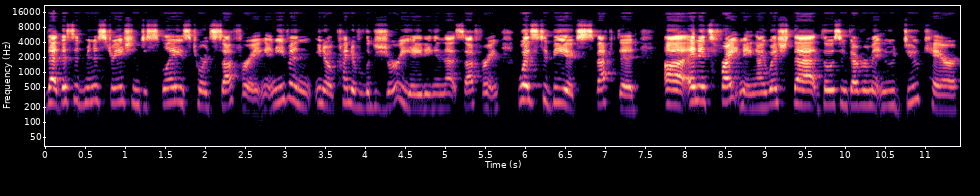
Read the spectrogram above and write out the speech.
that this administration displays towards suffering, and even you know, kind of luxuriating in that suffering, was to be expected. Uh, and it's frightening. I wish that those in government who do care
